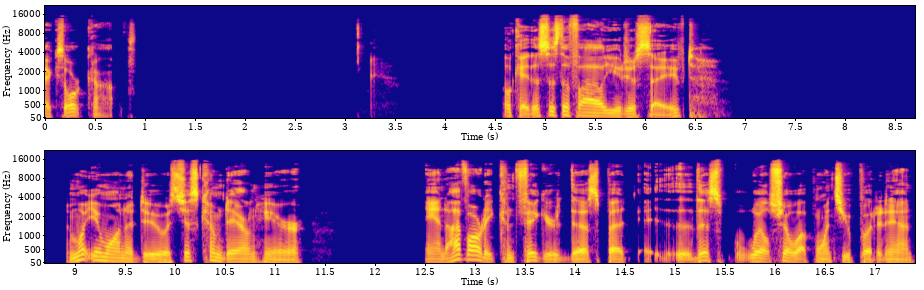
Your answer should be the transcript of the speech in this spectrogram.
xorgconf. Okay, this is the file you just saved. And what you want to do is just come down here and I've already configured this, but uh, this will show up once you put it in.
